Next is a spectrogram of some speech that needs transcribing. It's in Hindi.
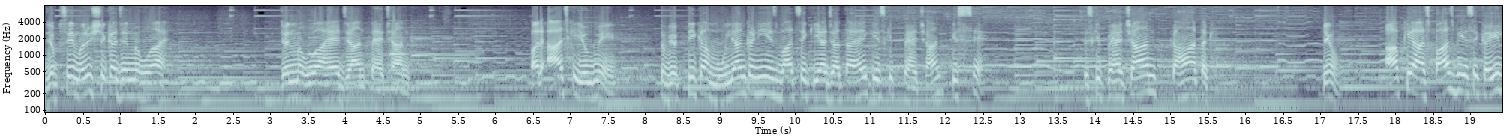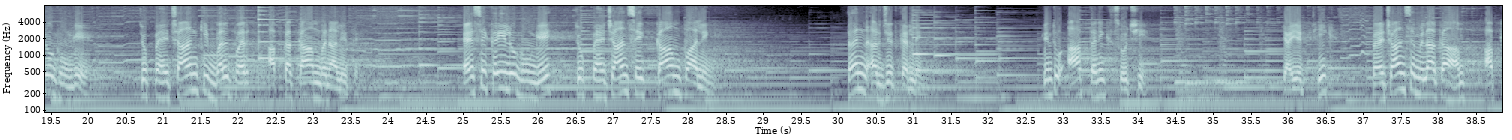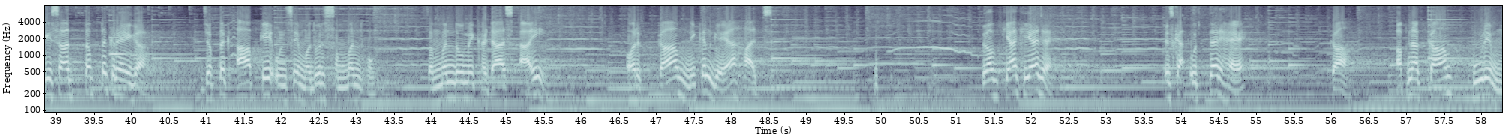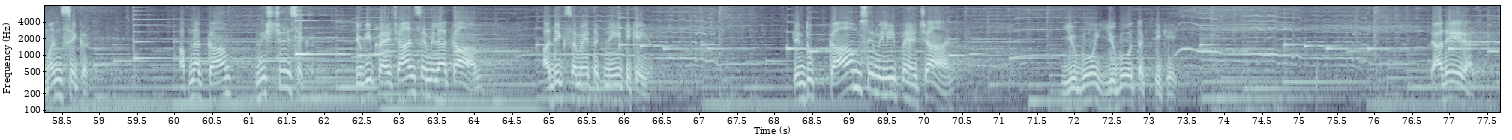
जब से मनुष्य का जन्म हुआ है, जन्म हुआ है जान पहचान। और आज के युग में तो व्यक्ति का मूल्यांकन ही इस बात से किया जाता है कि इसकी पहचान किससे इसकी पहचान कहाँ तक है? क्यों? आपके आसपास भी ऐसे कई लोग होंगे जो पहचान की बल पर आपका काम बना लेते हैं। ऐसे कई लोग होंगे जो पहचान से काम पा धन अर्जित कर लेंगे किंतु आप तनिक सोचिए। क्या ये ठीक? पहचान से मिला काम आपके साथ तब तक रहेगा, जब तक आपके उनसे मधुर संबंध हों। संबंधों में खटास आई और काम निकल गया हाथ से। तो अब क्या किया जाए? इसका उत्तर है, काम। अपना काम पूरे मन से करो। अपना काम निश्चय से करें, क्योंकि पहचान से मिला काम अधिक समय तक नहीं टिकेगा। किंतु काम से मिली पहचान युगों युगों तक टिकेगी। राधे राधे।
